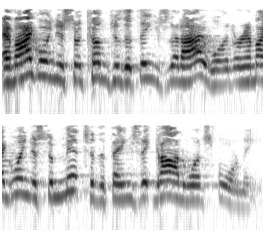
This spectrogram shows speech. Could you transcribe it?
Am I going to succumb to the things that I want, or am I going to submit to the things that God wants for me?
